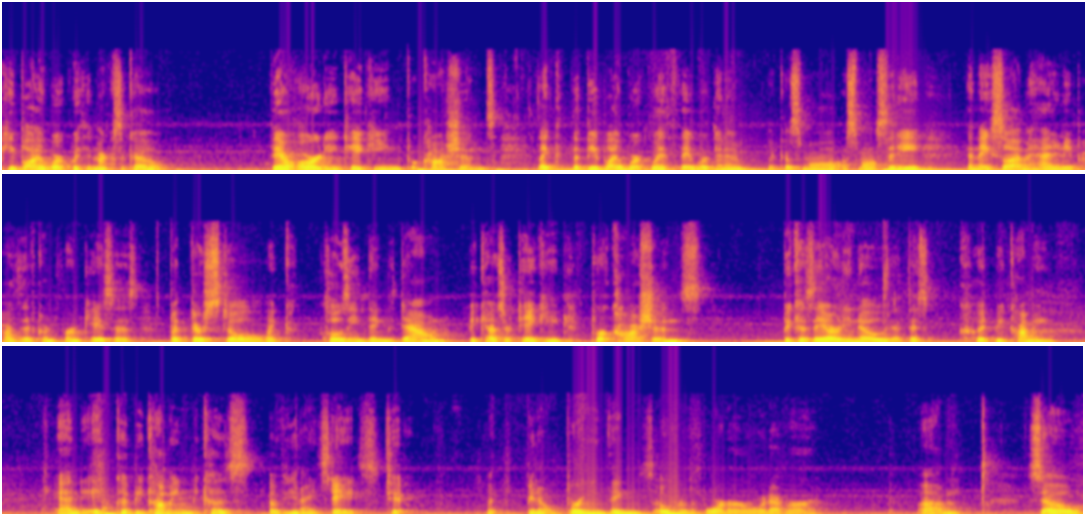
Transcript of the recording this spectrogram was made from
people I work with in Mexico, they're already taking precautions. Like the people I work with, they work in a like a small a small city, and they still haven't had any positive confirmed cases, but they're still like closing things down because they're taking precautions because they already know that this could be coming, and it could be coming because of the United States too, like you know bringing things over the border or whatever. Um, so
